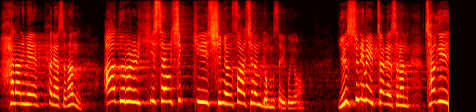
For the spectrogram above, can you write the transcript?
하나님의 편에서는 아들을 희생시키시면서 하시는 용서이고요 예수님의 입장에서는 자기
